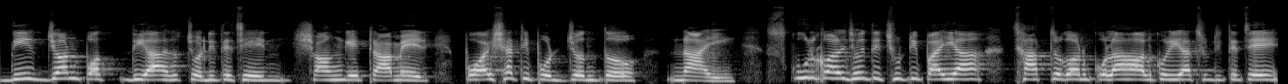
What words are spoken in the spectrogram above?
নির্জন পথ দিয়া চলিতেছেন। সঙ্গে ট্রামের পয়সাটি পর্যন্ত নাই। স্কুল কলেজ হইতে ছুটি পাইয়া ছাত্রগণ কোলাহল করিয়া ছুটিতেছে।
